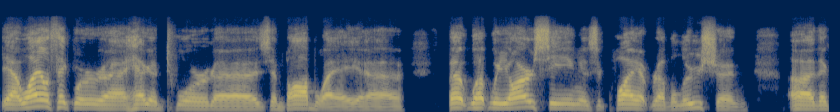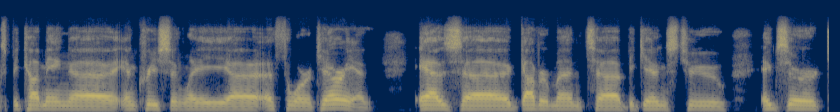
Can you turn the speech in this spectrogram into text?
yeah, well, I don't think we're uh, headed toward uh, Zimbabwe. Uh, but what we are seeing is a quiet revolution uh, that's becoming uh, increasingly uh, authoritarian as government begins to exert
